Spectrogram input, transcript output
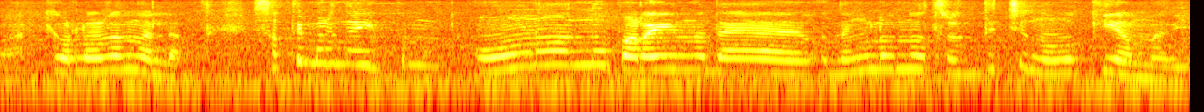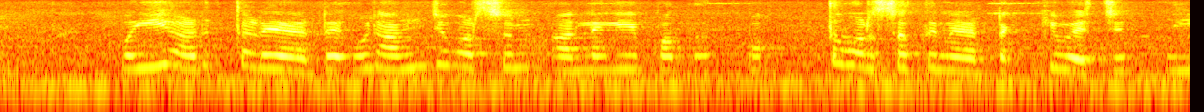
ബാക്കിയുള്ളവരൊന്നല്ല സത്യം പറഞ്ഞാൽ ഇപ്പം എന്ന് പറയുന്നത് നിങ്ങളൊന്ന് ശ്രദ്ധിച്ച് നോക്കിയാൽ മതി. അപ്പോൾ ഈ അടുത്തിടെയായിട്ട് ഒരു അഞ്ച് വർഷം അല്ലെങ്കിൽ പത്ത് പത്ത് വർഷത്തിന് ഇടയ്ക്ക് വെച്ച് ഈ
